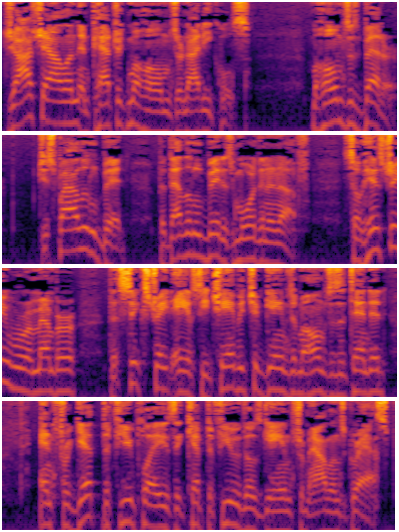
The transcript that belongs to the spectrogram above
Josh Allen and Patrick Mahomes are not equals. Mahomes is better, just by a little bit, but that little bit is more than enough. So history will remember the six straight AFC championship games that Mahomes has attended and forget the few plays that kept a few of those games from Allen's grasp.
